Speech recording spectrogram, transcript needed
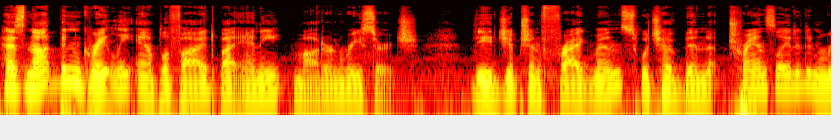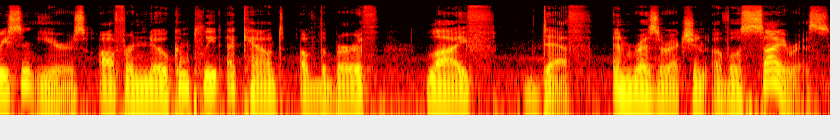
Has not been greatly amplified by any modern research. The Egyptian fragments, which have been translated in recent years, offer no complete account of the birth, life, death, and resurrection of Osiris,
